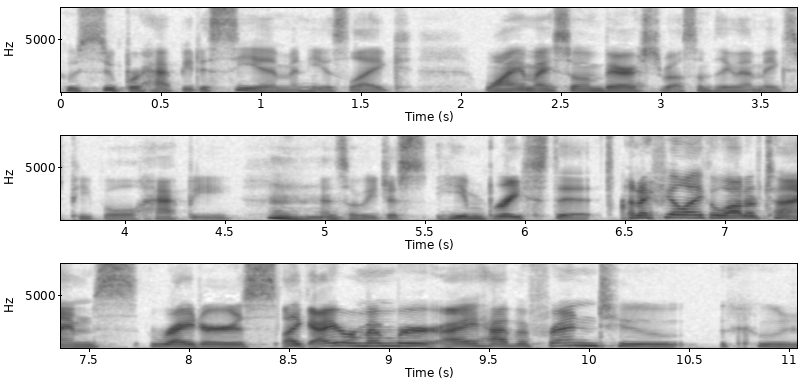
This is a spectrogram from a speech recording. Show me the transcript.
who's super happy to see him and he's like why am I so embarrassed about something that makes people happy? Mm-hmm. And so he just he embraced it. And I feel like a lot of times writers, like I remember I have a friend who who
